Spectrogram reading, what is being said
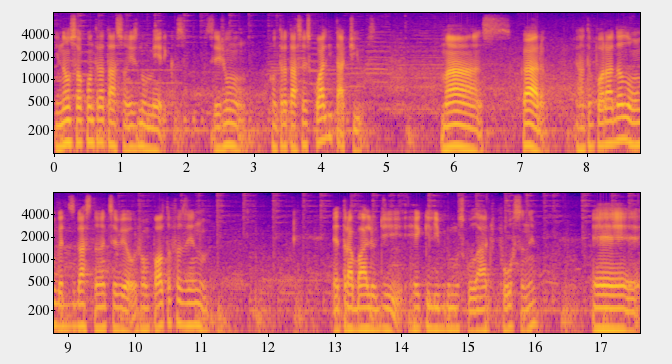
e não só contratações numéricas, sejam contratações qualitativas. Mas, cara, é uma temporada longa, desgastante, você vê, o João Paulo tá fazendo é trabalho de reequilíbrio muscular, de força, né? É,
